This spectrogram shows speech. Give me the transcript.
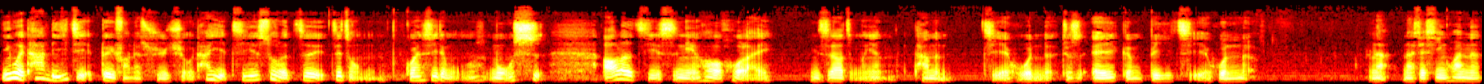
因为他理解对方的需求，他也接受了这这种关系的模模式，熬了几十年后，后来你知道怎么样？他们结婚了，就是 A 跟 B 结婚了。那那些新欢呢，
